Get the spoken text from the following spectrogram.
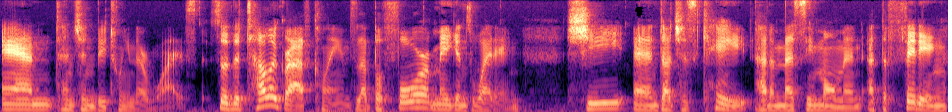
and tension between their wives. So the Telegraph claims that before Meghan's wedding, she and Duchess Kate had a messy moment at the fitting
